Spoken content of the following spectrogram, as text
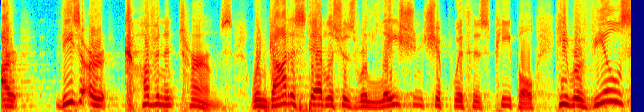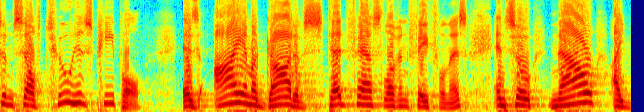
are these are covenant terms. When God establishes relationship with his people, he reveals himself to his people as I am a God of steadfast love and faithfulness. And so now I,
